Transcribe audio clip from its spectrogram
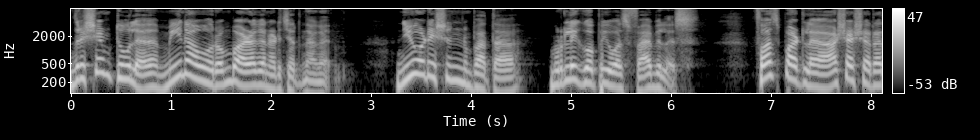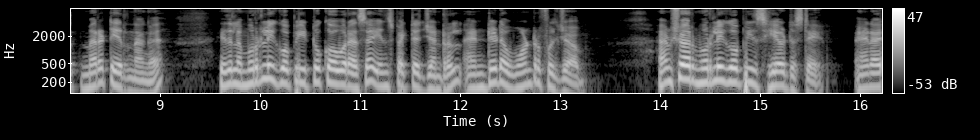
Drishyam டூவில் மீனாவும் ரொம்ப அழகாக நடிச்சிருந்தாங்க. நியூ ஆடிஷன்னு பார்த்தா Murali Gopi was fabulous first பார்ட்டில் ஆஷா ஷரத் மிரட்டி இருந்தாங்க. இதில் Murali Gopi took over as a inspector general and did a wonderful job I am sure Murali Gopi is here to stay and I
